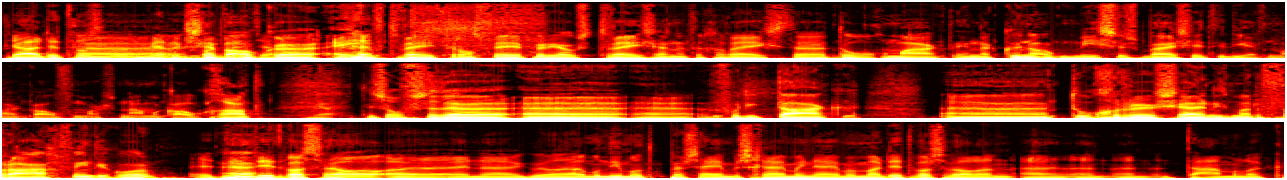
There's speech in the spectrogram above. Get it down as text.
Ja, dit was Eh, redelijk ze hebben ook eh, één of twee transferperiodes, twee zijn het er geweest, eh, doorgemaakt. En daar kunnen ook missers bij zitten. Die heeft Mark Overmars namelijk ook gehad. Ja. Dus of ze er eh, eh, voor die taak eh, toegerust zijn, is maar de vraag, vind ik hoor. Eh, dit, dit was wel, eh, en ik wil helemaal niemand per se in bescherming nemen, maar dit was wel een, een, een, tamelijk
